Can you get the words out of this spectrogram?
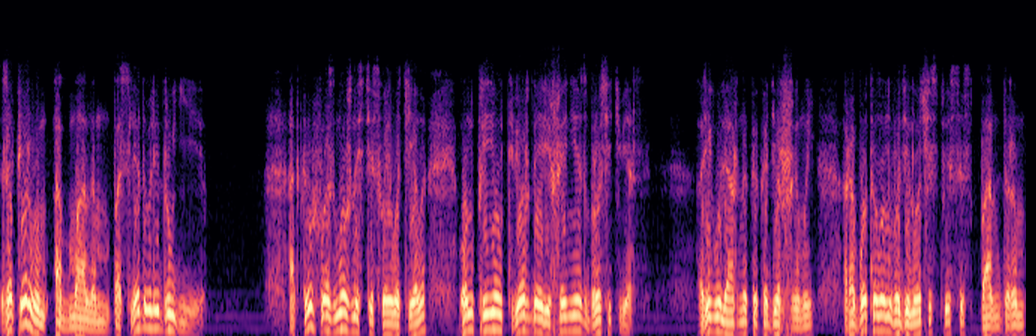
За первым обманом последовали другие. Открыв возможности своего тела, он принял твердое решение сбросить вес. Регулярно, как одержимый, работал он в одиночестве с эспандером,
